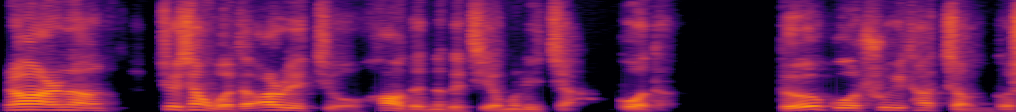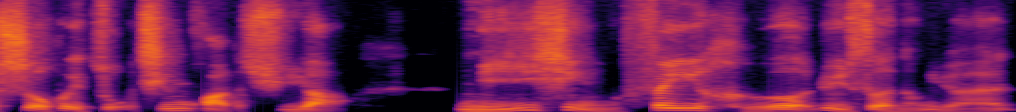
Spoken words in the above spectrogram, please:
然而呢，就像我在二月九号的那个节目里讲过的，德国出于它整个社会左倾化的需要，迷信非核、绿色能源，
